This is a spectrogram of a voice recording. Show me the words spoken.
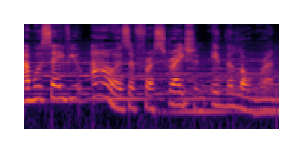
and will save you hours of frustration in the long run.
